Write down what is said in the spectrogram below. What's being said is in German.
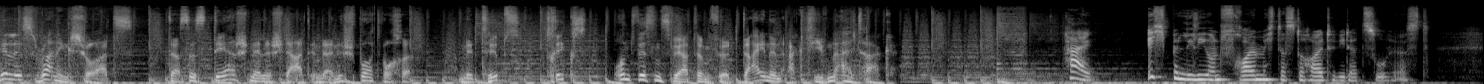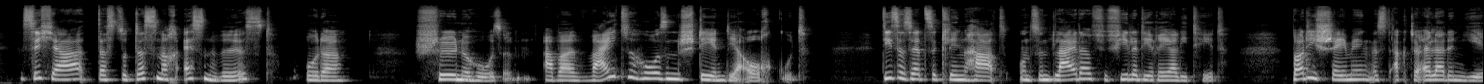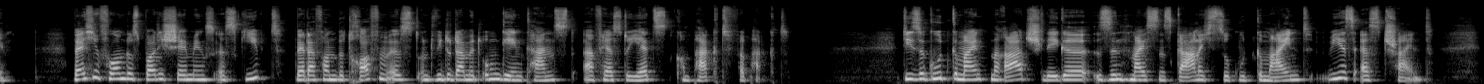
Achilles Running Shorts. Das ist der schnelle Start in deine Sportwoche. Mit Tipps, Tricks und Wissenswertem für deinen aktiven Alltag. Hi, ich bin Lilly und freue mich, dass du heute wieder zuhörst. Sicher, dass du das noch essen willst oder schöne Hosen, aber weite Hosen stehen dir auch gut. Diese Sätze klingen hart und sind leider für viele die Realität. Bodyshaming ist aktueller denn je. Welche Form des Bodyshamings es gibt, wer davon betroffen ist und wie du damit umgehen kannst, erfährst du jetzt kompakt verpackt. Diese gut gemeinten Ratschläge sind meistens gar nicht so gut gemeint, wie es erst scheint.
